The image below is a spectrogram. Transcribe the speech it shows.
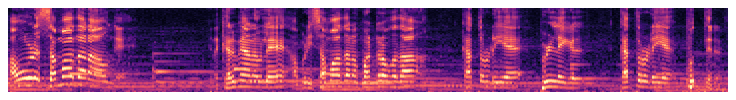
அவங்களோட சமாதானம் ஆகுங்க. எனக்கு கருமையானவர்களே அப்படி சமாதானம் பண்ணுறவங்க தான் கத்தருடைய பிள்ளைகள் கத்தருடைய புத்திரர்.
